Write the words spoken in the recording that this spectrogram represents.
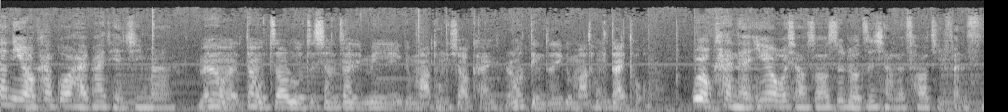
那你有看过《海派甜心》吗？没有哎，但我知道罗志祥在里面演一个马桶小开，然后顶着一个马桶带头。我有看呢，因为我小时候是罗志祥的超级粉丝。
